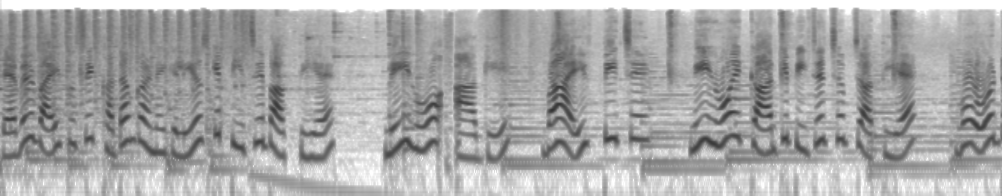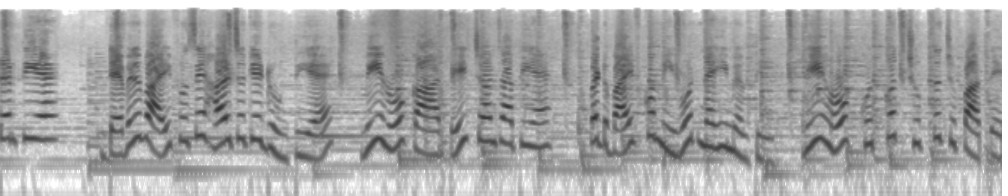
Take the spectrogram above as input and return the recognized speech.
डेविल वाइफ उसे खत्म करने के लिए उसके पीछे भागती है। मी हो आगे वाइफ पीछे। मी हो एक कार के पीछे छुप जाती है। वो डरती है। डेविल वाइफ उसे हर जगह ढूंढती है। मी हो कार पे चल जाती है बट वाइफ को मीहो नहीं मिलती। मीहो खुद को छुप तो छुपाते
